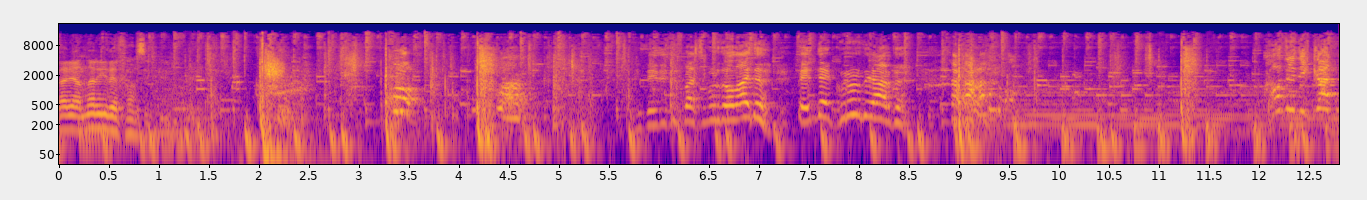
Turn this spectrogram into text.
İtalyanlar iyi defans ediyor. Deniz Yüzbaşı burada olaydı. Ben de gurur duyardı. Kadri dikkat.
